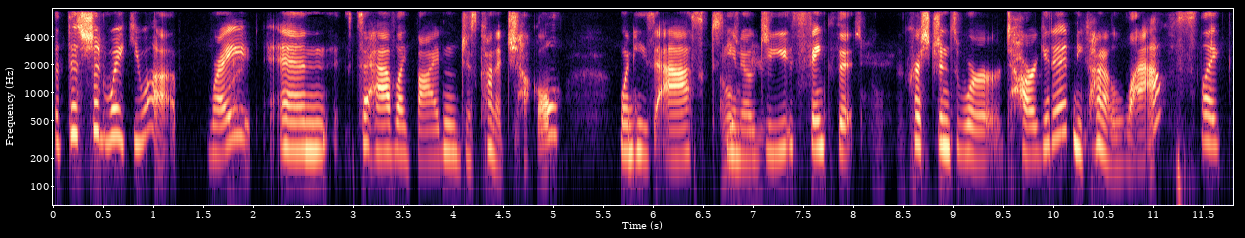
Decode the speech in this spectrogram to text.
But this should wake you up, right? And to have like Biden just kind of chuckle when he's asked, you know, weird. do you think that Christians were targeted? And he kind of laughs. Like,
